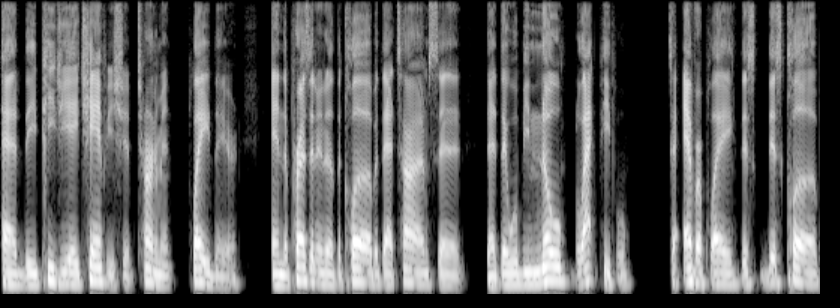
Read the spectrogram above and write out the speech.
had the PGA Championship tournament played there. And the president of the club at that time said that there will be no black people to ever play this this club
